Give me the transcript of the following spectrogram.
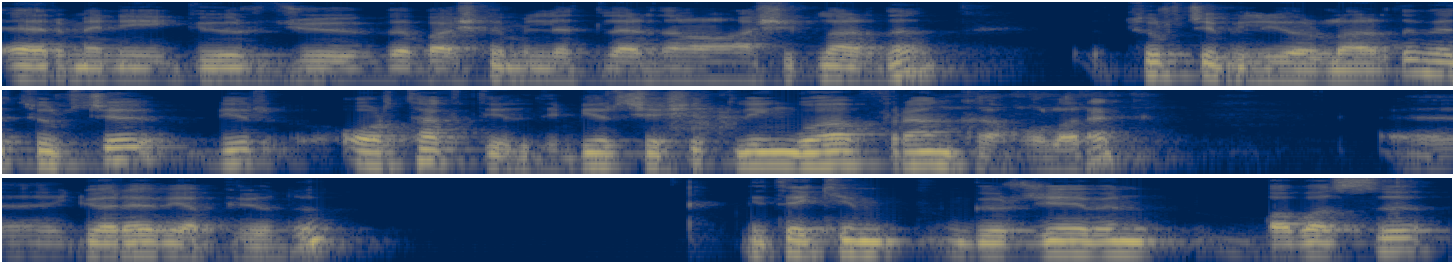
Ermeni, Gürcü ve başka milletlerden olan aşıklar da Türkçe biliyorlardı ve Türkçe bir ortak dildi. Bir çeşit lingua franca olarak e, görev yapıyordu. Nitekim Gürciyev'in babası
